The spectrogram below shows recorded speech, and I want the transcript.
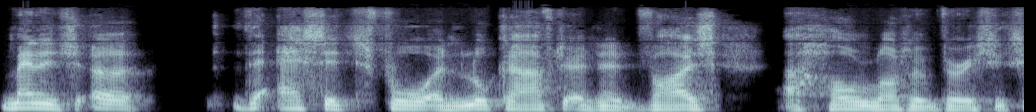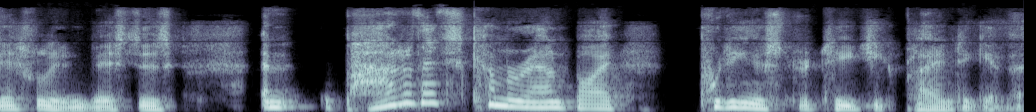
managed uh, the assets for and look after and advise a whole lot of very successful investors. And part of that's come around by putting a strategic plan together.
